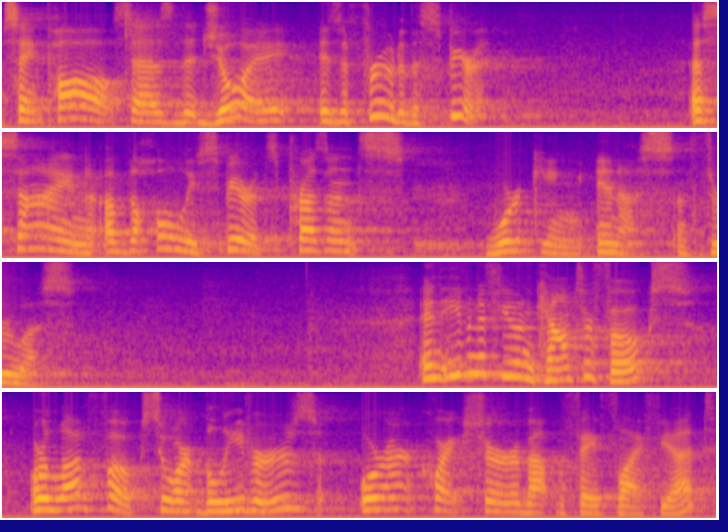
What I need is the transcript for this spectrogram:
St. Paul says that joy is a fruit of the Spirit, a sign of the Holy Spirit's presence working in us and through us. And even if you encounter folks or love folks who aren't believers or aren't quite sure about the faith life yet,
